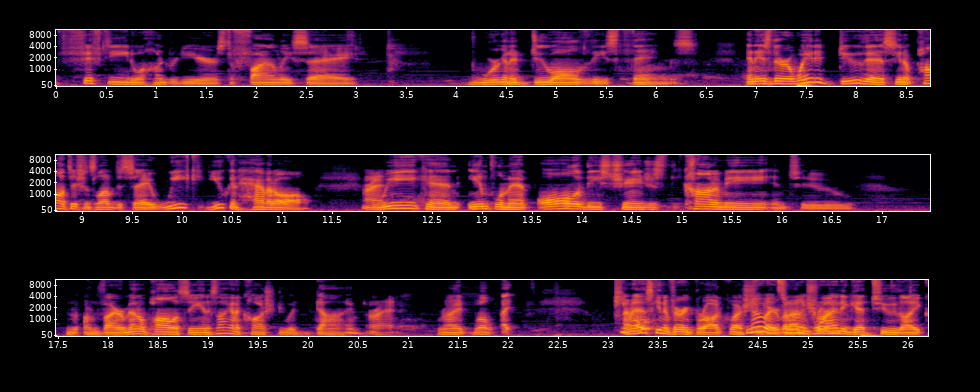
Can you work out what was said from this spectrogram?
fifty to hundred years to finally say? We're going to do all of these things. And is there a way to do this? You know, politicians love to say, "We, you can have it all. Right. We can implement all of these changes to the economy, into environmental policy, and it's not going to cost you a dime, right. right?" Well, I, I'm asking a very broad question No, here, but really I'm trying important. to get to like,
